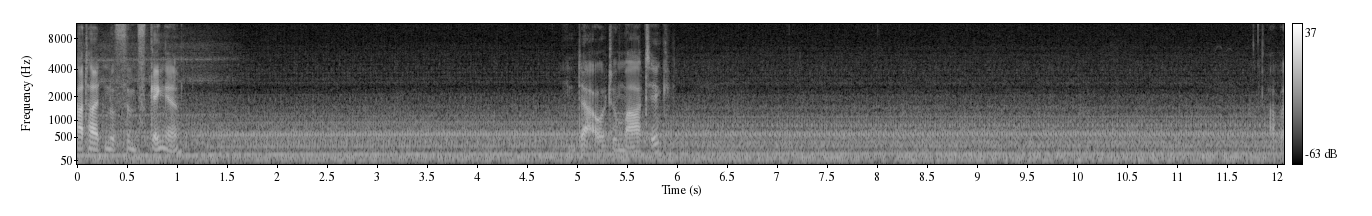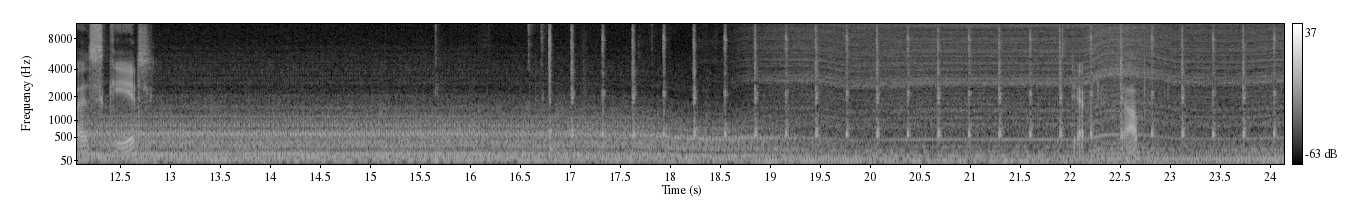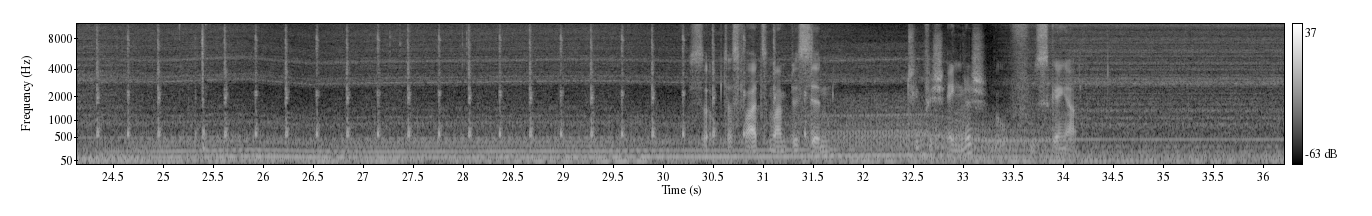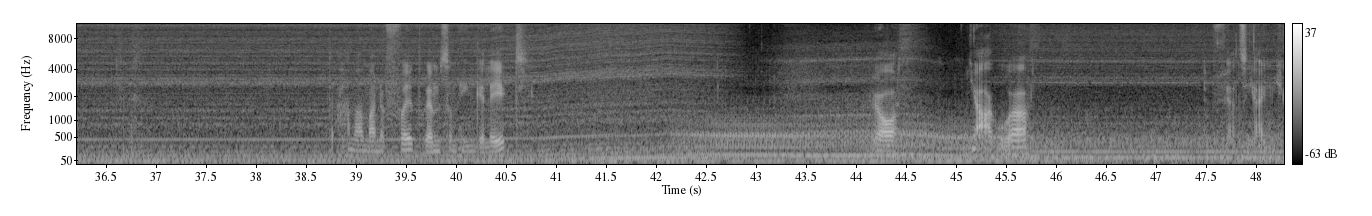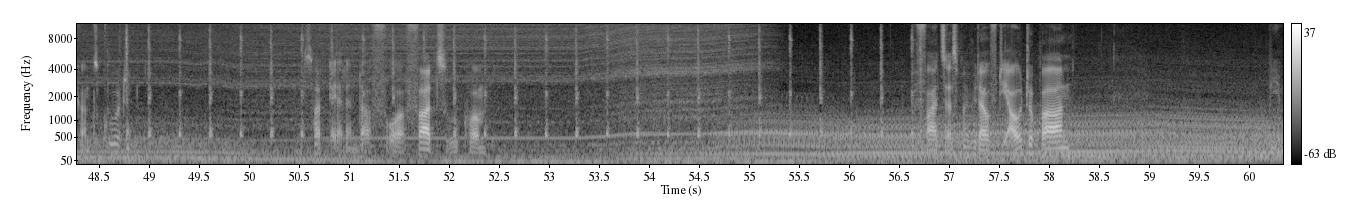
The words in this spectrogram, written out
Hat halt nur fünf Gänge. In der Automatik. Aber es geht. Der ab. So, das war jetzt mal ein bisschen typisch englisch. Oh, Fußgänger. Da haben wir mal eine Vollbremsung hingelegt. Ja, Jaguar. Der fährt sich eigentlich ganz gut. Was hat der denn da vor? Fahr zu, komm. Wir fahren jetzt erstmal wieder auf die Autobahn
